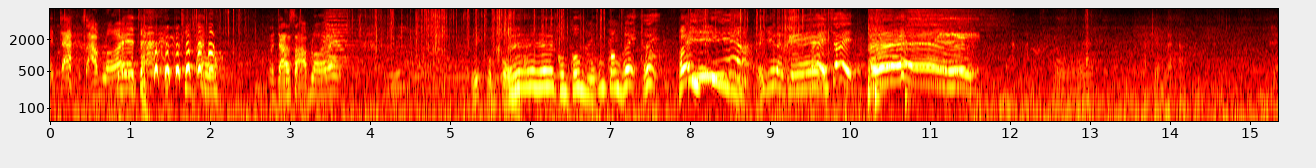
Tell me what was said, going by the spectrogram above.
อาจารย์สามร้อยเฮ้ยอาจารย์อาจารย์สามร้อยอุ้ยกลมเฮ้ยเฮ้ยกลมๆหัวกลมๆเฮ้ยเฮ้ยๆเฮ้ยอย่างนี้โอเคใช่ใช่เอ้ยโอ้โหมาแกะแล้วอะแกะ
